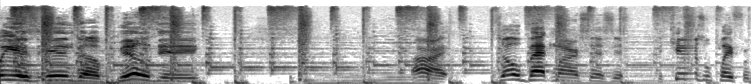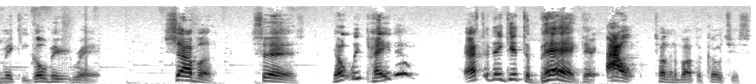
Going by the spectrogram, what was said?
We is in the building. Joe Backmeyer says this. The kids will play for Mickey. Go Big Red. Shaba says, don't we pay them? After they get the bag, they're out. Talking about the coaches.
